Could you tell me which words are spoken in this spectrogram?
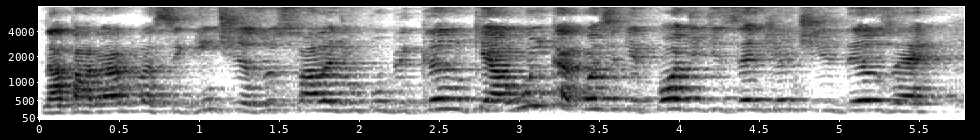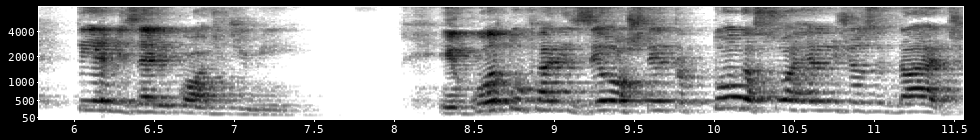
Na parábola seguinte, Jesus fala de um publicano que a única coisa que pode dizer diante de Deus é: tenha misericórdia de mim. Enquanto o fariseu ostenta toda a sua religiosidade,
